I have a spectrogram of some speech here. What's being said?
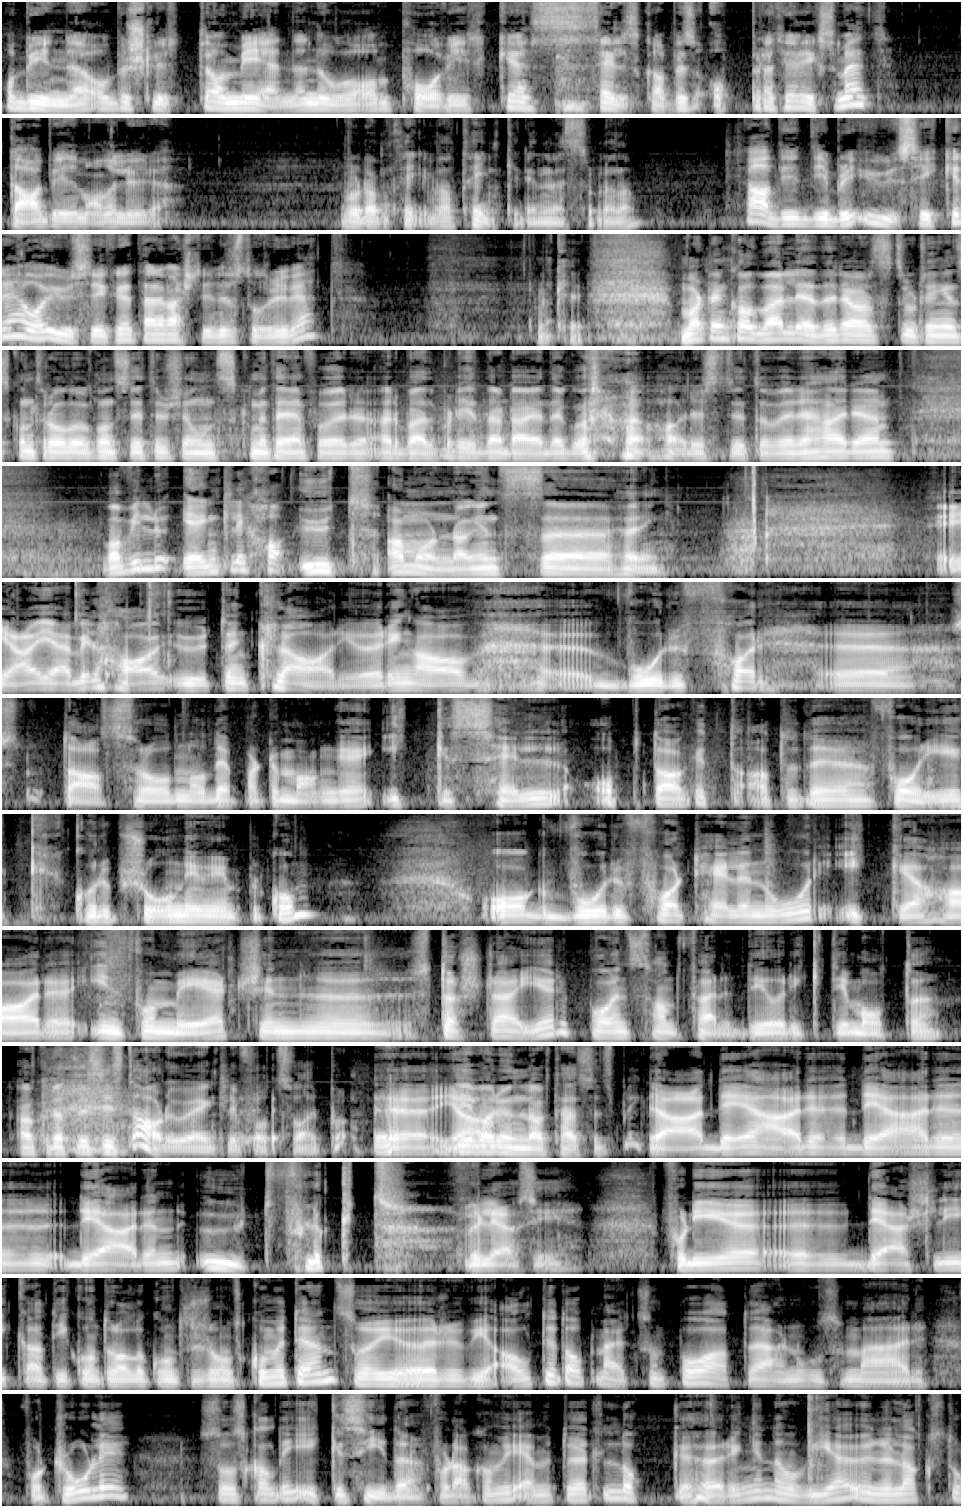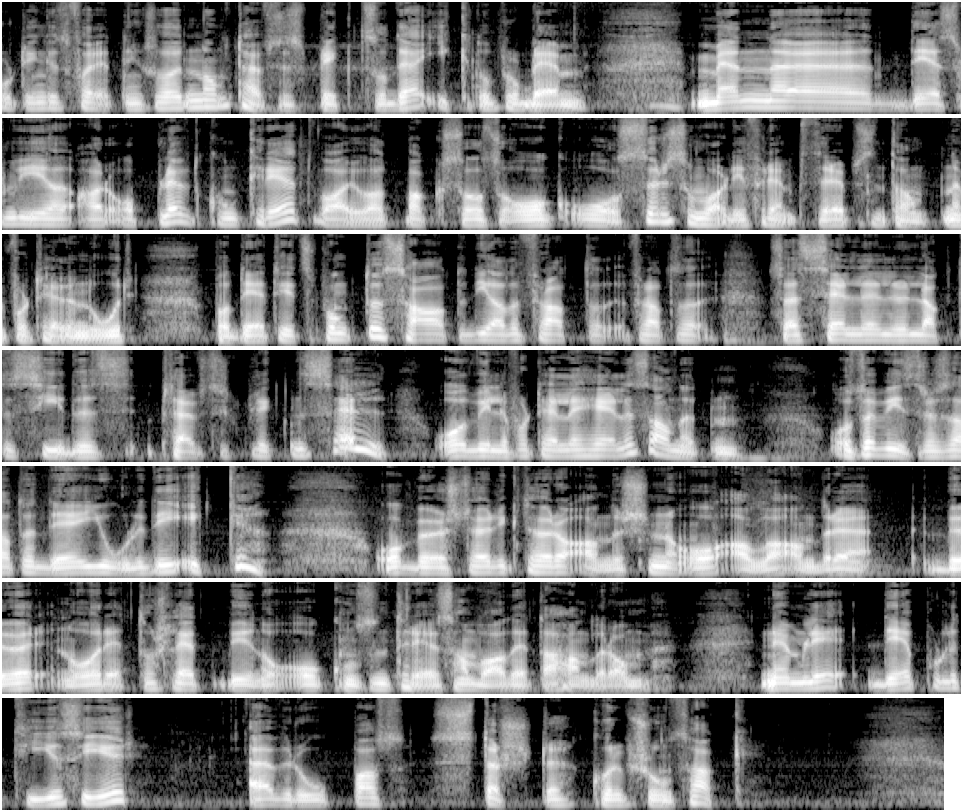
og begynne å beslutte og mene noe om påvirke selskapets operative virksomhet, da begynner man å lure. Hvordan, hva tenker investorene da? Ja, de, de, blir usikre, og usikkerhet er det verste investorer vet. Okay. Martin Kolberg, leder av Stortingets kontroll- og konstitusjonskomité for Arbeiderpartiet. Det er deg det går hardest utover her. Hva vil du egentlig ha ut av morgendagens uh, høring? Ja, jeg vil ha ut en klargjøring av uh, hvorfor uh, statsråden og departementet ikke selv oppdaget at det foregikk korrupsjon i VimpelCom og hvorfor Telenor ikke har informert sin eh, største eier på en sannferdig og riktig måte. Akkurat det siste har du jo egentlig fått svar på. De var underlagt taushetsplikt. Ja, det er, det, er, det er, en utflukt, vil jeg si. Fordi uh, det er slik at I kontroll- og konstitusjonskomiteen så gjør vi alltid oppmerksom på at det er noe som er fortrolig så skal de ikke si det. For da kan vi eventuelt lokke høringen, og vi er underlagt Stortingets forretningsorden om taushetsplikt, så det er ikke noe problem. Men eh, det som vi har opplevd konkret, var jo at Baksås og Aaser, som var de fremste representantene for Telenor på det tidspunktet, sa at de hadde fratt seg selv eller lagt til side taushetsplikten selv, og ville fortelle hele sannheten. Og så viser det seg at det gjorde de ikke. Og børsdirektør Andersen og alle andre bør nå rett og slett begynne å konsentrere seg om hva dette handler om. Nemlig det politiet sier Europas største korrupsjonssak.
